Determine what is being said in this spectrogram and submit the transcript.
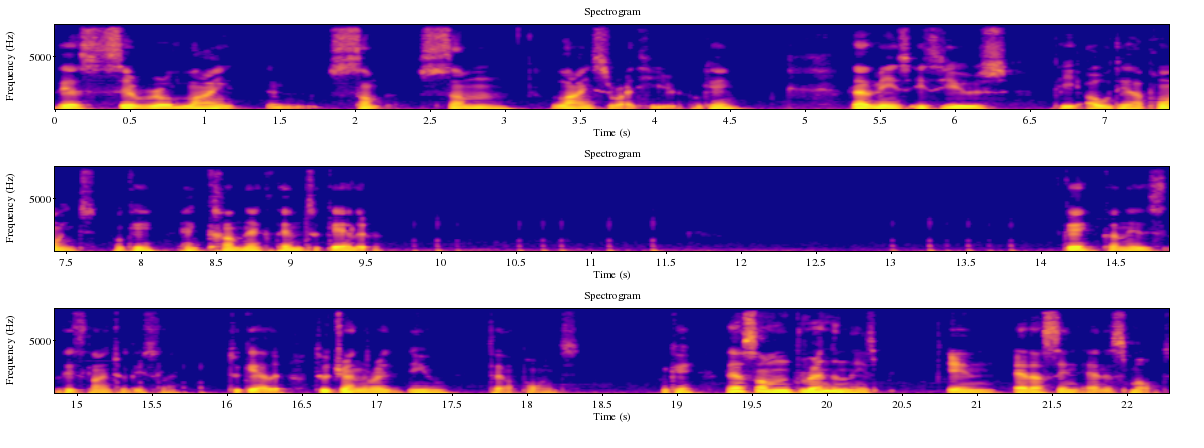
there's several lines some some lines right here okay? That means it's use the old data point okay and connect them together okay connect this line to this line together to generate new data points. Okay there's some randomness in ADASYN and SMOTE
